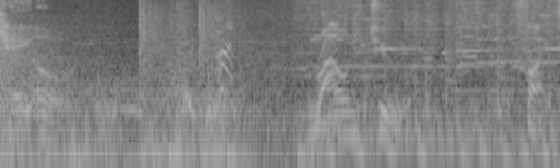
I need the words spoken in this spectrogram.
KO. Round two. Fight.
